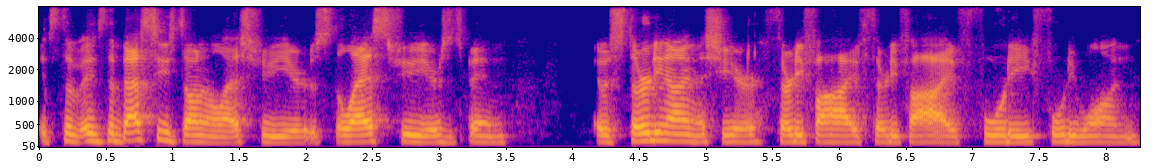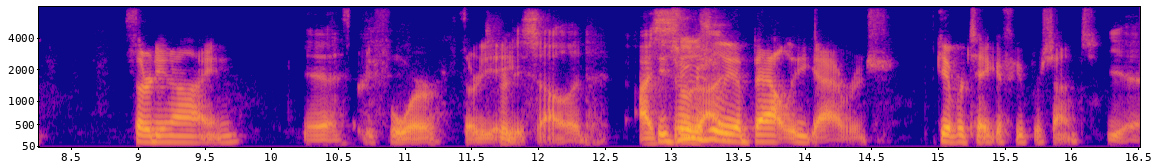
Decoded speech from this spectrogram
It's the it's the best he's done in the last few years. The last few years it's been it was 39 this year, 35, 35, 40, 41, 39, yeah, 34, 38. pretty solid. I He's still usually I, about league average, give or take a few percent. yeah.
